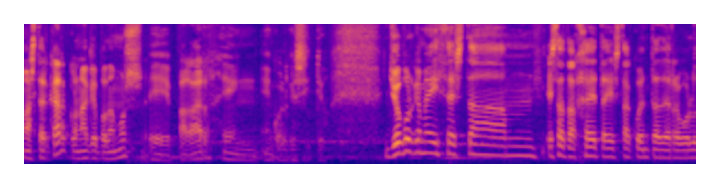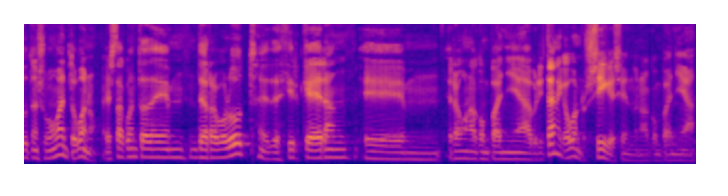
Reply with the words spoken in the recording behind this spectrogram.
Mastercard con la que podemos eh, pagar en, cualquier sitio. ¿Yo por qué me hice esta, mm, esta tarjeta y esta cuenta de Revolut en su momento? Bueno, esta cuenta de, de Revolut, es decir, que eran, era una compañía británica, bueno, sigue siendo una compañía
